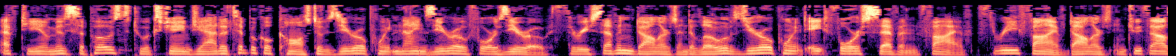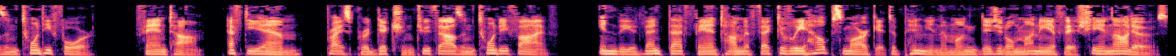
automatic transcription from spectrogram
FTM is supposed to exchange at a typical cost of $0.904037 and a low of $0.847535 in 2024. Fantom, FTM, Price Prediction 2025. In the event that Fantom effectively helps market opinion among digital money aficionados,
